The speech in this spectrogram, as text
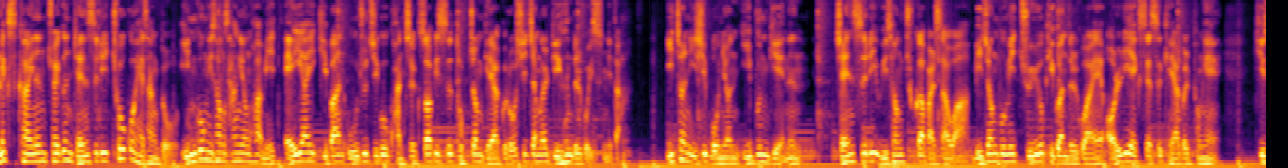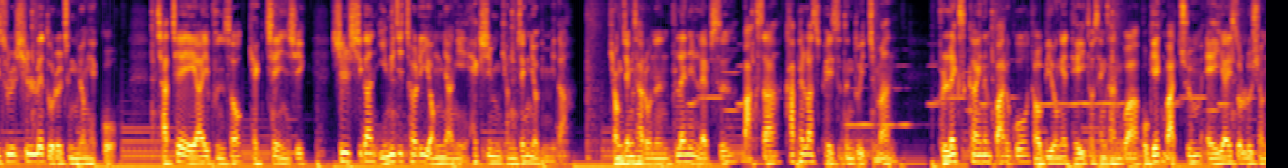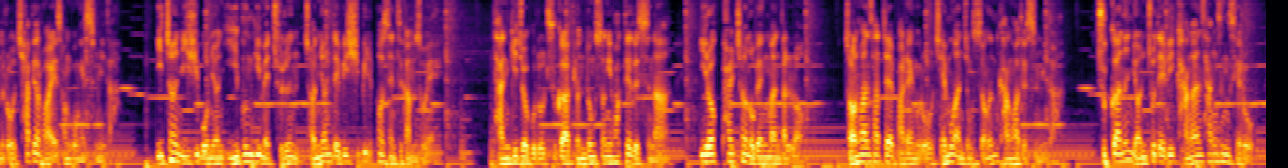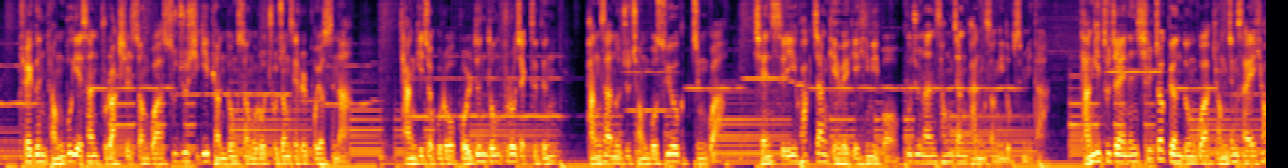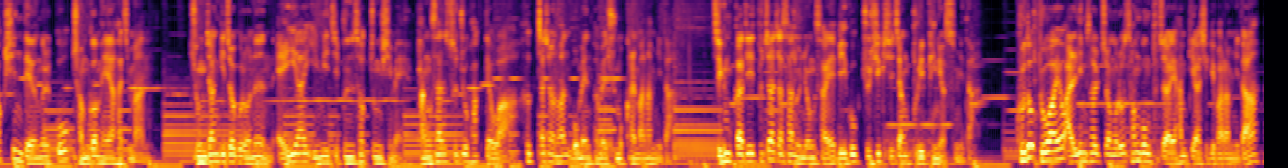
블랙스카이는 최근 젠3 초고 해상도 인공위성 상용화 및 AI 기반 우주지구 관측 서비스 독점 계약으로 시장을 뒤흔들고 있습니다. 2025년 2분기에는 젠3 위성 추가 발사와 미정부 및 주요 기관들과의 얼리 액세스 계약을 통해 기술 신뢰도를 증명했고 자체 AI 분석, 객체 인식, 실시간 이미지 처리 역량이 핵심 경쟁력입니다. 경쟁사로는 플래닛 랩스, 막사, 카펠라 스페이스 등도 있지만 블랙스카이는 빠르고 저비용의 데이터 생산과 고객 맞춤 AI 솔루션으로 차별화에 성공했습니다. 2025년 2분기 매출은 전년 대비 11% 감소해 단기적으로 주가 변동성이 확대됐으나 1억 8,500만 달러 전환사채 발행으로 재무 안정성은 강화됐습니다. 주가는 연초 대비 강한 상승세로 최근 정부 예산 불확실성과 수주 시기 변동성으로 조정세를 보였으나 장기적으로 골든돔 프로젝트 등 방사누주 정보 수요 급증과 젠3 확장 계획에 힘입어 꾸준한 성장 가능성이 높습니다. 단기 투자에는 실적 변동과 경쟁사의 혁신 대응을 꼭 점검해야 하지만 중장기적으로는 AI 이미지 분석 중심의 방산 수주 확대와 흑자 전환 모멘텀에 주목할 만합니다. 지금까지 투자 자산 운용사의 미국 주식시장 브리핑이었습니다. 구독, 좋아요, 알림 설정으로 성공 투자에 함께하시기 바랍니다.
